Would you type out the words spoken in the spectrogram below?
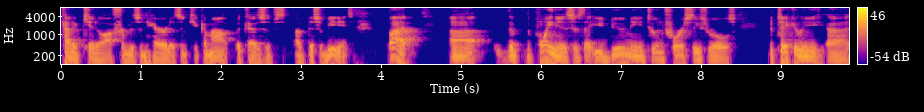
cut a kid off from his inheritance and kick him out because of, of disobedience. But uh, the, the point is, is that you do need to enforce these rules, particularly uh,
